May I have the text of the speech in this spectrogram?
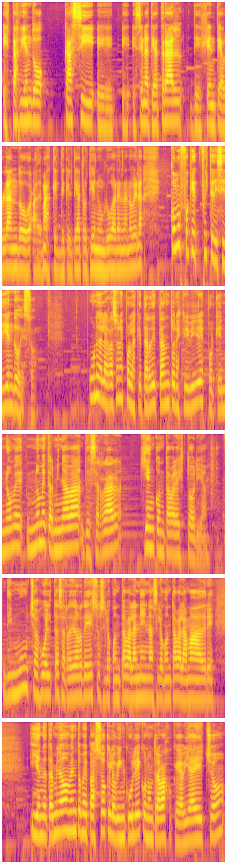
estás viendo casi eh, eh, escena teatral de gente hablando, además de que el teatro tiene un lugar en la novela. ¿Cómo fue que fuiste decidiendo eso? Una de las razones por las que tardé tanto en escribir es porque no me, no me terminaba de cerrar quién contaba la historia. Di muchas vueltas alrededor de eso, si lo contaba la nena, si lo contaba la madre. Y en determinado momento me pasó que lo vinculé con un trabajo que había hecho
